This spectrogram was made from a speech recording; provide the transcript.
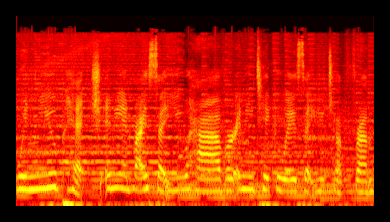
when you pitch, any advice that you have or any takeaways that you took from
